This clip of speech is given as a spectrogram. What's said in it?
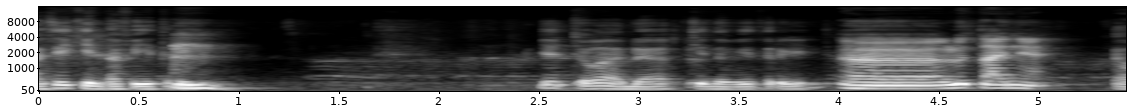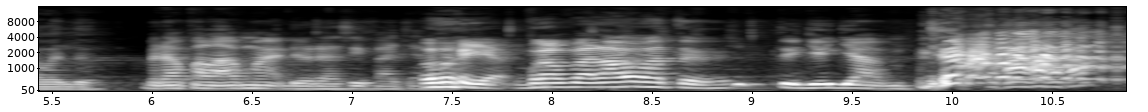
Pasti cinta Fitri. ya coba ada cinta Fitri. Eh, lu tanya Kawan tuh. berapa lama durasi pacaran? Oh iya, berapa lama tuh? 7 jam.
